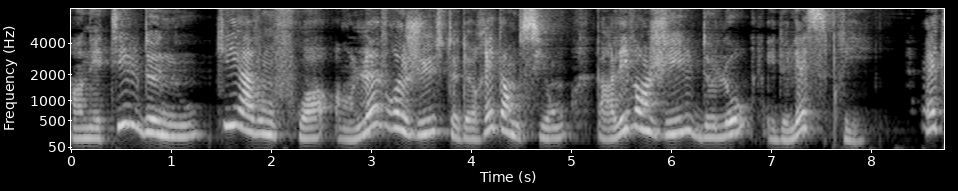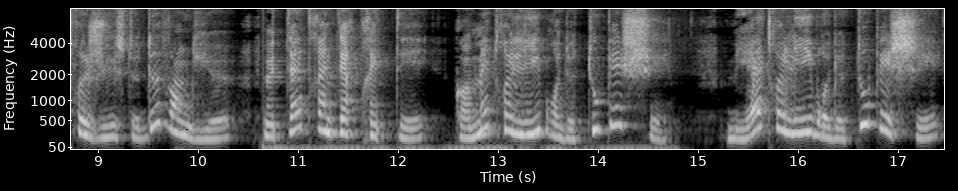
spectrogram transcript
en est-il de nous qui avons foi en l'œuvre juste de rédemption par l'évangile de l'eau et de l'esprit. Être juste devant Dieu peut être interprété comme être libre de tout péché. Mais être libre de tout péché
